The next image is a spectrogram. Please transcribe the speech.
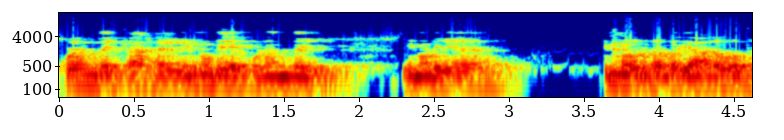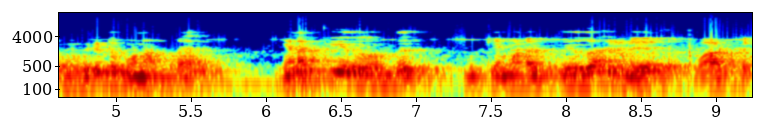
குழந்தைக்காக என்னுடைய குழந்தை என்னுடைய இன்னொரு நபர் யாரோ ஒருத்தங்க விட்டுட்டு போனால் கூட எனக்கு இது வந்து முக்கியமான இதுதான் என்னுடைய வாழ்க்கை.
